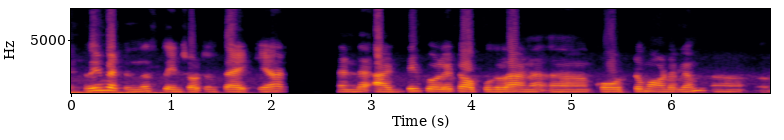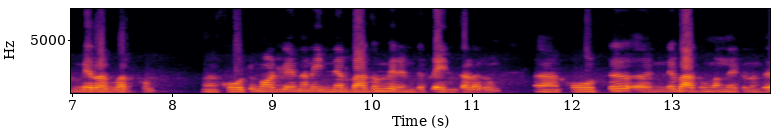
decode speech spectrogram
എത്രയും പെട്ടെന്ന് സ്ക്രീൻഷോട്ട് എടുത്ത് അയക്കുക രണ്ട് അടിപൊളി ടോപ്പുകളാണ് കോട്ട് മോഡലും മിറർ വർക്കും. കോട്ട് മോഡൽ എന്ന് പറഞ്ഞാൽ ഇന്നർ ഭാഗം വരുന്നത് പ്ലെയിൻ കളറും കോട്ടിന്റെ ഭാഗം വന്നിരിക്കുന്നത്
